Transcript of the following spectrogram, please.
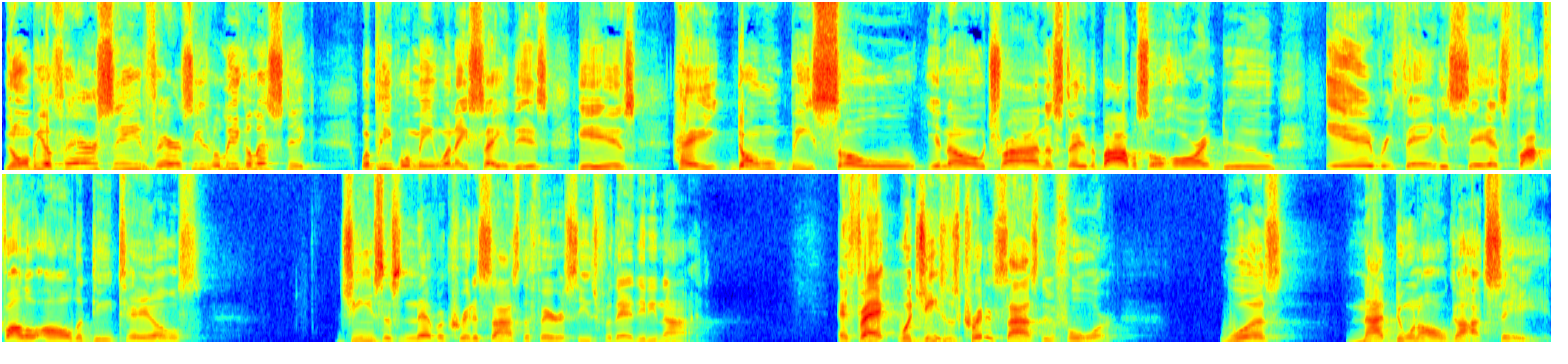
You don't want to be a Pharisee. The Pharisees were legalistic. What people mean when they say this is, hey, don't be so, you know, trying to study the Bible so hard and do everything it says, follow all the details. Jesus never criticized the Pharisees for that, did he not? In fact, what Jesus criticized them for was not doing all God said.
